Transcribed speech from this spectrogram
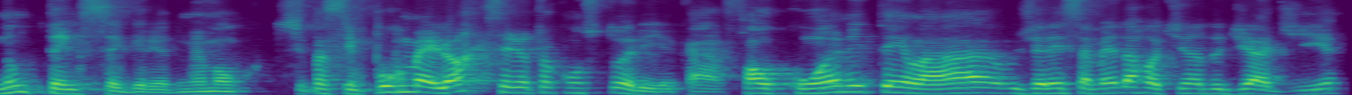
não tem segredo, meu irmão. Tipo assim, por melhor que seja a tua consultoria, cara, Falcone tem lá o gerenciamento da rotina do dia a dia.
